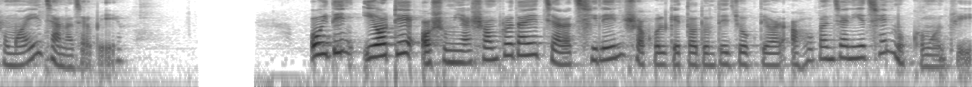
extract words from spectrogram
সময়ই জানা যাবে। ওই দিন ইয়টে অসমিয়া সম্প্রদায়ের যারা ছিলেন, সকলকে তদন্তে যোগ দেওয়ার আহ্বান জানিয়েছেন মুখ্যমন্ত্রী।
